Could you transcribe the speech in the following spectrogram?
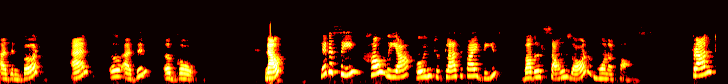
as in bird and A as in a go. Now, let us see how we are going to classify these vowel sounds or monophthongs. Front,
